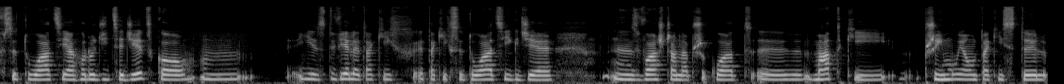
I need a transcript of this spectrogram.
w sytuacjach rodzice-dziecko mm, jest wiele takich, takich sytuacji, gdzie mm, zwłaszcza na przykład y, matki przyjmują taki styl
